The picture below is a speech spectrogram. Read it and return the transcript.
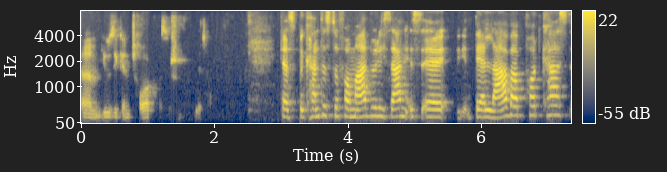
ähm, Music and Talk, was wir schon das bekannteste Format, würde ich sagen, ist äh, der Laber-Podcast.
